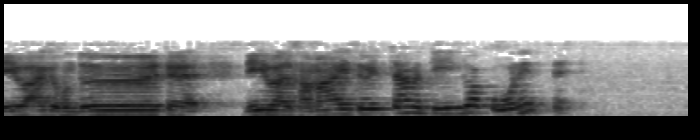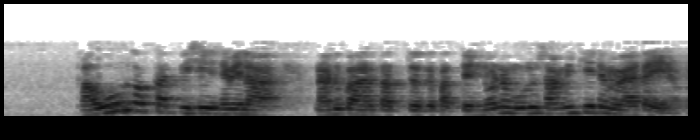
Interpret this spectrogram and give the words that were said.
ඒ වාගේ හොඳට දේවල් සමාහිත වෙච්චාම තීන්දුවක් ඕනෙත් නැහැ. කවුරුවක්වත් විශේෂ වෙලා නඩුකාර තත්ත්වයකටපත් වෙන්න ඕන මුළු සමිතියටම වැටෙනවා.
